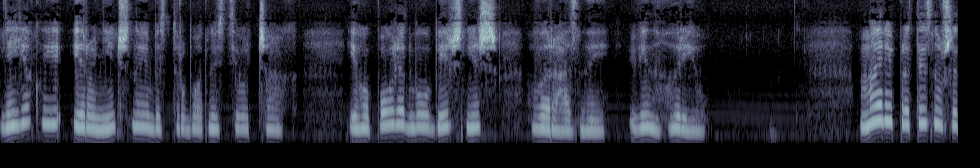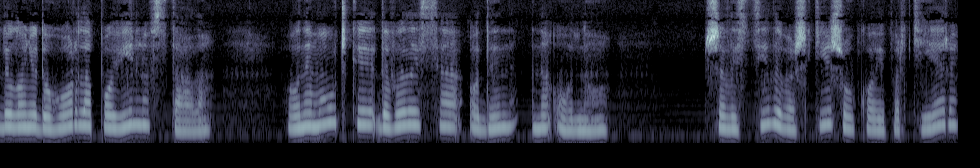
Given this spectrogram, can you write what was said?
Ніякої іронічної безтурботності в очах. Його погляд був більш ніж виразний, він горів. Мері, притиснувши долоню до горла, повільно встала. Вони мовчки дивилися один на одного, шелестіли важкі шовкові портьєри,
